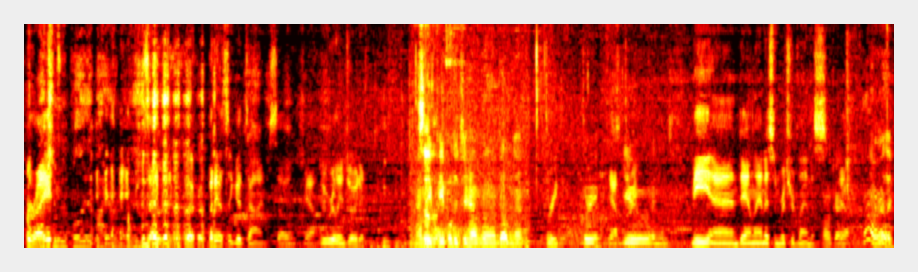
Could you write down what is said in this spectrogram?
Right. Actually, pull it iron. exactly. But it's a good time. So yeah, we really enjoyed it. How So many the- people did you have uh, building it? Three, Three. Yeah, You and me and Dan Landis and Richard Landis. okay. Yeah. Oh, really?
